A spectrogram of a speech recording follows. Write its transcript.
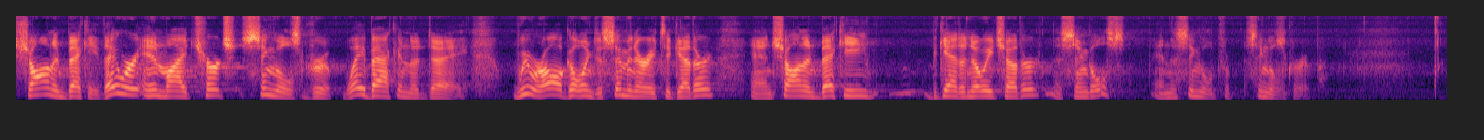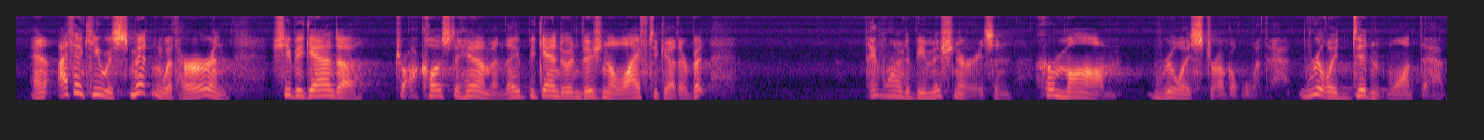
Sean and Becky, they were in my church singles group way back in the day we were all going to seminary together, and Sean and Becky began to know each other as singles in the single, singles group. And I think he was smitten with her, and she began to draw close to him, and they began to envision a life together. But they wanted to be missionaries, and her mom really struggled with that, really didn't want that.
